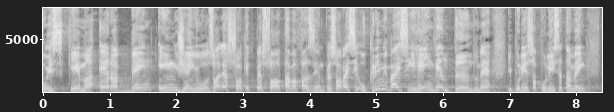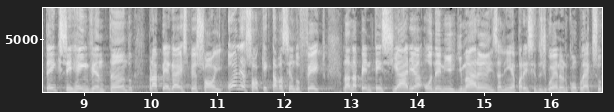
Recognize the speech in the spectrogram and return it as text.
o esquema era bem engenhoso. Olha só o que, que o pessoal estava fazendo. O pessoal vai se, o crime vai se reinventando, né? E por isso a polícia também tem que se reinventando para pegar esse pessoal aí. Olha só o que estava sendo feito lá na penitenciária Odenir Guimarães, ali em Aparecida de Goiânia, no complexo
